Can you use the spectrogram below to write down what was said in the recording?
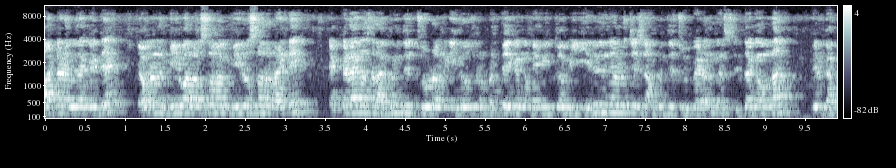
మాట్లాడే విధంగా అయితే ఎవరైనా మీ వాళ్ళు వస్తారో మీరు వస్తారో రండి. ఎక్కడైనా సరే అభివృద్ధి చూడడానికి ఈ రోజున ప్రత్యేకంగా మేము ఈ తొమ్మిది ఈ ఎనిమిది నెలలు చేసిన అభివృద్ధి చూపించడం మేము సిద్ధంగా ఉన్నాం. మీరు గత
